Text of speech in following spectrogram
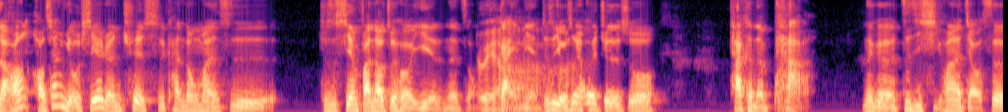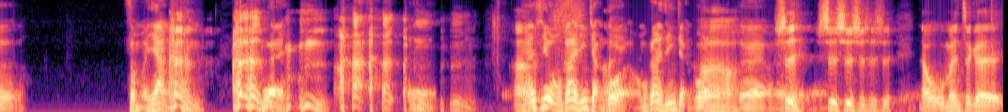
好像好像有些人确实看动漫是。就是先翻到最后一页的那种概念，就是有些人会觉得说，他可能怕那个自己喜欢的角色怎么样，对，嗯，没关系，我们刚才已经讲过了，我们刚才已经讲过了，对，是是是是是是，那我们这个。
